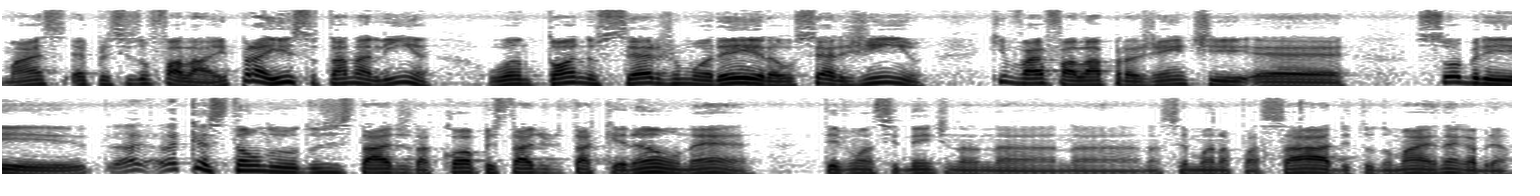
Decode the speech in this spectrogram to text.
mas é preciso falar. E para isso está na linha o Antônio Sérgio Moreira, o Serginho, que vai falar para a gente é, sobre a, a questão do, dos estádios da Copa, estádio de Taqueirão, né? Teve um acidente na, na, na, na semana passada e tudo mais, né, Gabriel?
